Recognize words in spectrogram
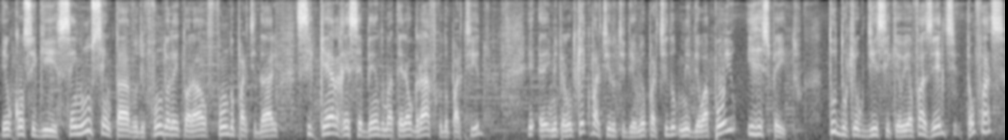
Eu consegui, sem um centavo de fundo eleitoral, fundo partidário, sequer recebendo material gráfico do partido. E, e me pergunto: o que, é que o partido te deu? Meu partido me deu apoio e respeito tudo que eu disse que eu ia fazer, ele disse, então faça,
